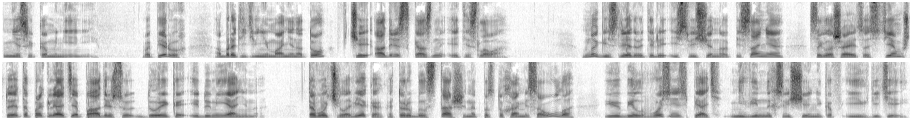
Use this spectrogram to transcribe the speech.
несколько мнений. Во-первых, обратите внимание на то, в чей адрес сказаны эти слова. Многие исследователи из Священного Писания соглашаются с тем, что это проклятие по адресу Доика и Думиянина, того человека, который был старший над пастухами Саула и убил 85 невинных священников и их детей.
